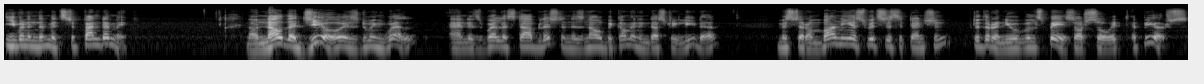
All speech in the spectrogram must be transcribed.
even in the midst of pandemic. Now, now that Jio is doing well and is well established and has now become an industry leader, Mr. Ambani has switched his attention to the renewable space, or so it appears.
